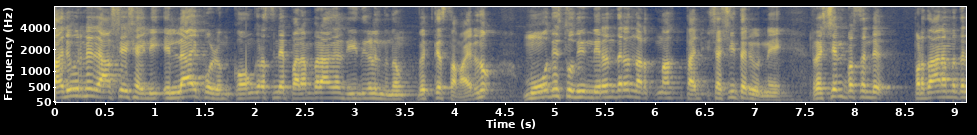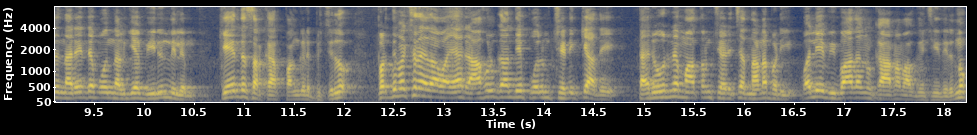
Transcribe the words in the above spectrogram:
തരൂരിന്റെ രാഷ്ട്രീയ ശൈലി എല്ലായ്പ്പോഴും കോൺഗ്രസിന്റെ പരമ്പരാഗത രീതികളിൽ നിന്നും വ്യത്യസ്തമായിരുന്നു. മോദി സ്തുതി നിരന്തരം നടത്തുന്ന ശശി തരൂരിനെ റഷ്യൻ പ്രസിഡന്റ് പ്രധാനമന്ത്രി നരേന്ദ്രമോദി നൽകിയ വിരുന്നിലും കേന്ദ്ര സർക്കാർ പങ്കെടുപ്പിച്ചിരുന്നു. പ്രതിപക്ഷ നേതാവായ രാഹുൽ ഗാന്ധിയെ പോലും ക്ഷണിക്കാതെ തരൂരിനെ മാത്രം ക്ഷണിച്ച നടപടി വലിയ വിവാദങ്ങൾ കാരണമാവുകയും ചെയ്തിരുന്നു.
